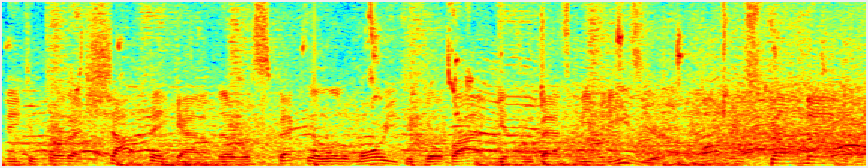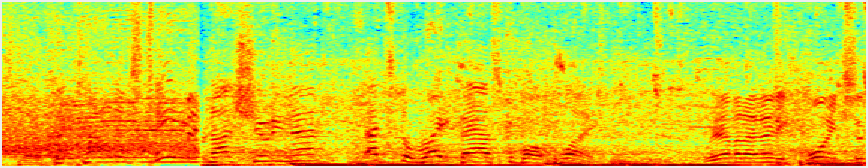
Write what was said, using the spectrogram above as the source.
You can throw that shot fake at him. They'll respect it a little more. You can go by and get to the basket even easier. Omari Spellman. The college teammate. Not shooting that, that's the right basketball play. We haven't had any points in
